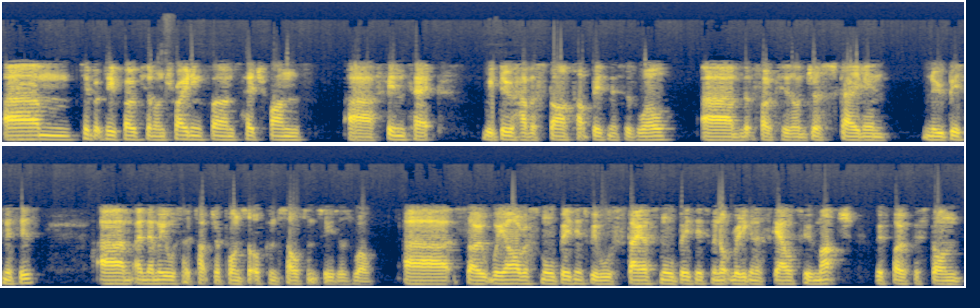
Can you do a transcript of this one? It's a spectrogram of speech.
Um, typically focusing on trading firms, hedge funds, uh, fintechs. We do have a startup business as well um, that focuses on just scaling new businesses. Um, and then we also touch upon sort of consultancies as well. Uh, so we are a small business. We will stay a small business. We're not really going to scale too much. We're focused on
